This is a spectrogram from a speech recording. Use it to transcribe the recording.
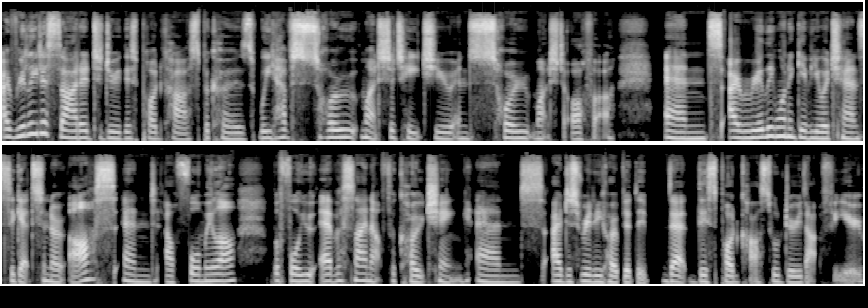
I really decided to do this podcast because we have so much to teach you and so much to offer. And I really want to give you a chance to get to know us and our formula before you ever sign up for coaching. And I just really hope that, the, that this podcast will do that for you.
